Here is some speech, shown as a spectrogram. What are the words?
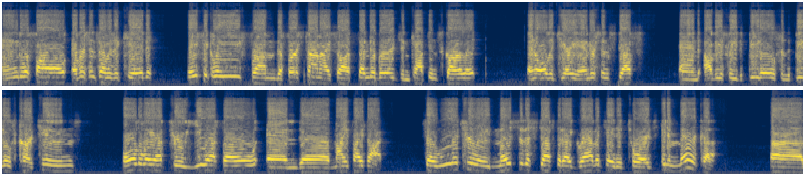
Anglophile ever since I was a kid. Basically, from the first time I saw Thunderbirds and Captain Scarlet and all the Gerry Anderson stuff, and obviously the Beatles and the Beatles cartoons, all the way up through UFO and uh, Monty Python. So literally, most of the stuff that I gravitated towards in America. Uh,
